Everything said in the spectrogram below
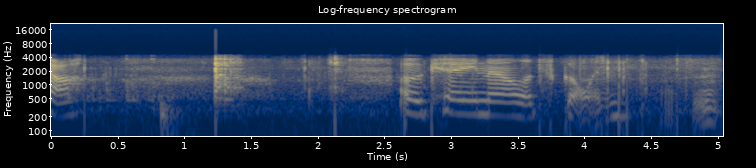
Yeah. Okay, now let's go in. That's.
